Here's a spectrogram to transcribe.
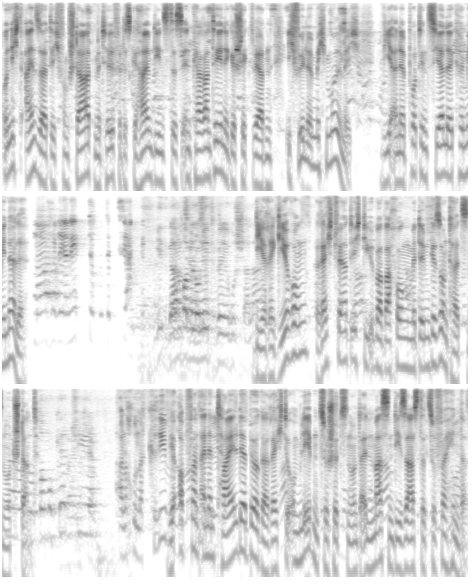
und nicht einseitig vom Staat mit Hilfe des Geheimdienstes in Quarantäne geschickt werden. Ich fühle mich mulmig, wie eine potenzielle Kriminelle. Die Regierung rechtfertigt die Überwachung mit dem Gesundheitsnotstand. Wir opfern einen Teil der Bürgerrechte, um Leben zu schützen und ein Massendesaster zu verhindern.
